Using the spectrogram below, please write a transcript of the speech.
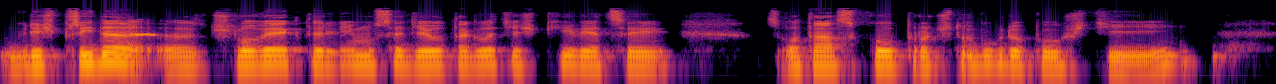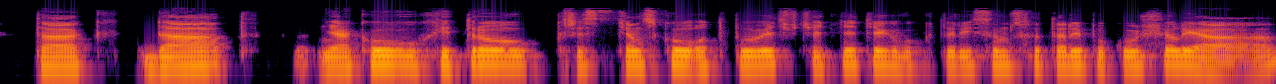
Když přijde eh, člověk, který mu se dějou takhle těžké věci s otázkou, proč to Bůh dopouští, tak dát nějakou chytrou křesťanskou odpověď, včetně těch, o kterých jsem se tady pokoušel já,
